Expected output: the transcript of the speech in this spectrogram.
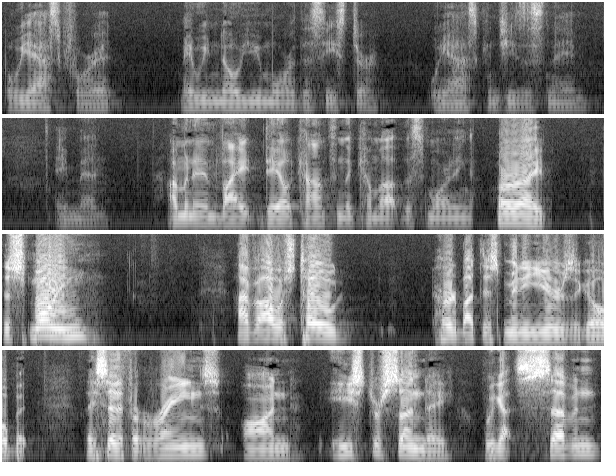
But we ask for it. May we know you more this Easter. We ask in Jesus' name. Amen. I'm going to invite Dale Compton to come up this morning. All right. This morning, I've, I was told, heard about this many years ago, but they said if it rains on Easter Sunday, we got seven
